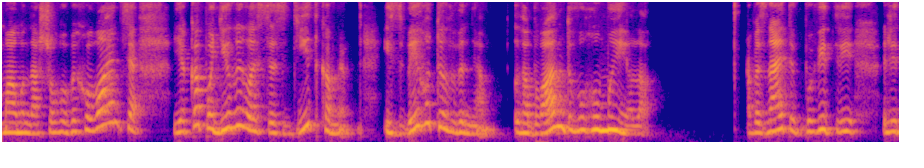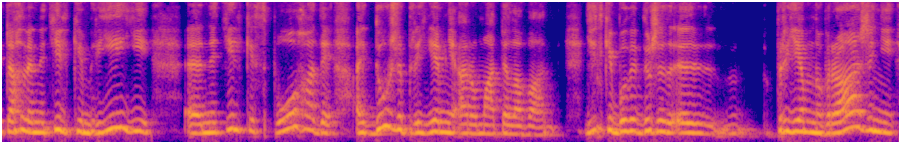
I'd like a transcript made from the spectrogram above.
маму нашого вихованця, яка поділилася з дітками із виготовленням лавандового мила. А Ви знаєте, в повітрі літали не тільки мрії, е, не тільки спогади, а й дуже приємні аромати лаванди. Дітки були дуже е, приємно вражені,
